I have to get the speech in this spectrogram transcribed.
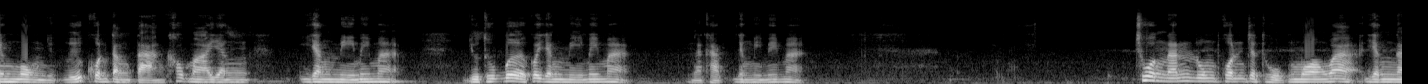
ยังงงอยู่หรือคนต่างๆ เข้ามายังยังมีไม่มากยูทูบเบอร์ก็ยังมีไม่มากนะครับ ยังมีไม่มาก ช่วงนั้นลุงพลจะถูกมองว่ายังไง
